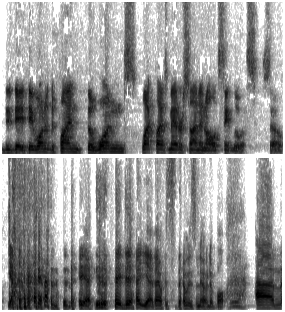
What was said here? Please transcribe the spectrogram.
they, they wanted to find the one Black Lives Matter sign in all of St. Louis. So yeah, yeah, did. Yeah, that was that was notable. Um,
